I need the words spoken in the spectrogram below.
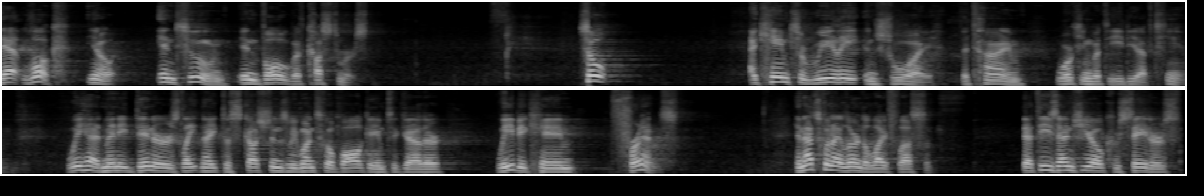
that look, you know, in tune, in vogue with customers. So I came to really enjoy the time working with the EDF team. We had many dinners, late night discussions. We went to a ball game together. We became friends. And that's when I learned a life lesson that these NGO crusaders,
